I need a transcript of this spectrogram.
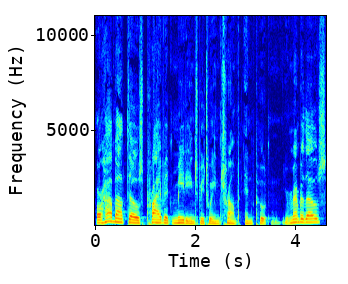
Or how about those private meetings between Trump and Putin? You remember those?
